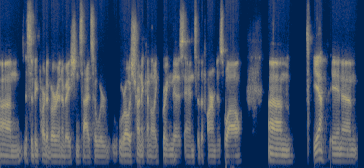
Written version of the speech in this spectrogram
um, is a big part of our innovation side. So we're, we're always trying to kind of like bring this into the farm as well. Um, yeah. And um,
